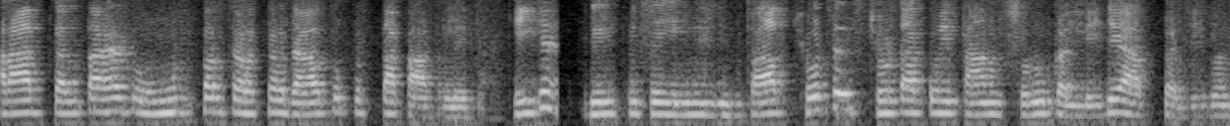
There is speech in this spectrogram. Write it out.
खराब चलता है तो ऊँट पर चढ़कर जाओ तो कुत्ता काट लेता है ठीक है? बिल्कुल सही तो आप छोटे से छोटा कोई काम शुरू कर लीजिए आपका जीवन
